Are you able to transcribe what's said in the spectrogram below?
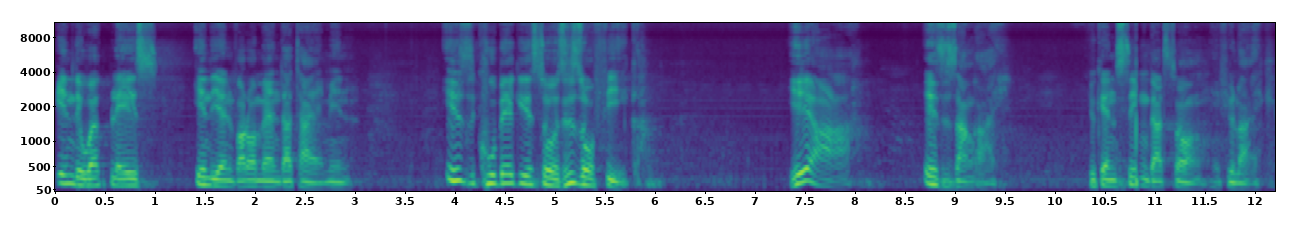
in the workplace, in the environment that I am in. Is Izikhubekiso zizofika. Yeah, izizangaye. You can sing that song if you like.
